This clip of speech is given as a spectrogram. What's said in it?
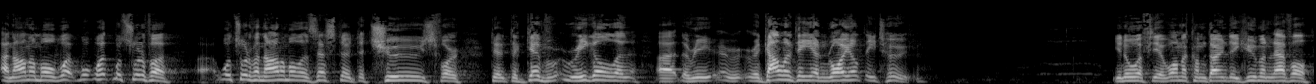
An animal, what, what, what sort of a, what sort of an animal is this to, to choose for, to, to give regal and uh, the re, regality and royalty to? You know, if you want to come down to human level,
